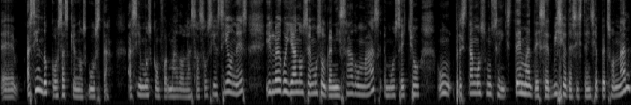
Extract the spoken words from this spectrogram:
eh, haciendo cosas que nos gusta. Así hemos conformado las asociaciones y luego ya nos hemos organizado más, hemos hecho, un, prestamos un sistema de servicio de asistencia personal.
